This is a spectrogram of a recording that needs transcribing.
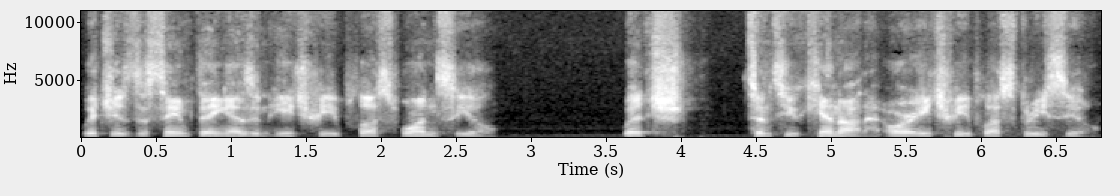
which is the same thing as an HP plus one seal, which since you cannot or HP plus three seal,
